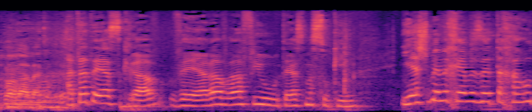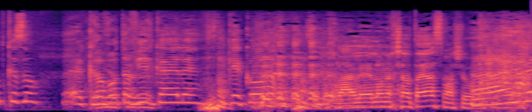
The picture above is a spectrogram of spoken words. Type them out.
גדולה עליי. אתה טייס קרב, והרב רפי הוא טייס מסוקים. יש ביניכם איזה תחרות כזו? קרבות אוויר כאלה? משחקי כוח? זה בכלל אה, לא נחשב טייס משהו. אה, הנה,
